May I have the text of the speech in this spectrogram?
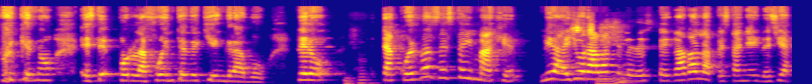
porque no, este, por la fuente de quien grabó. Pero, ¿te acuerdas de esta imagen? Mira, ahí lloraba, Sí. se le despegaba la pestaña y decía,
